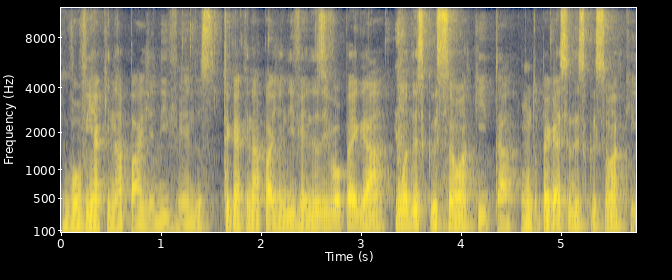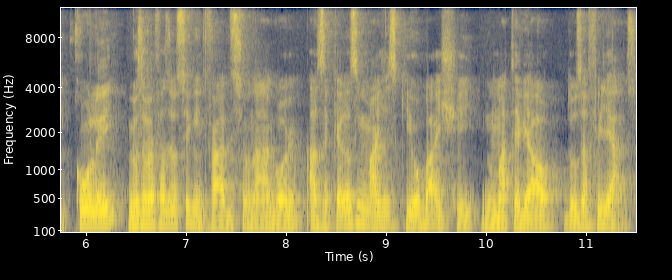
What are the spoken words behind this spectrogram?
Eu vou vir aqui na página de vendas. Clicar aqui na página de vendas e vou pegar uma descrição aqui, tá? Vou pegar essa descrição aqui. Colei e você vai fazer o seguinte, vai adicionar agora as aquelas imagens que eu baixei no material dos afiliados.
